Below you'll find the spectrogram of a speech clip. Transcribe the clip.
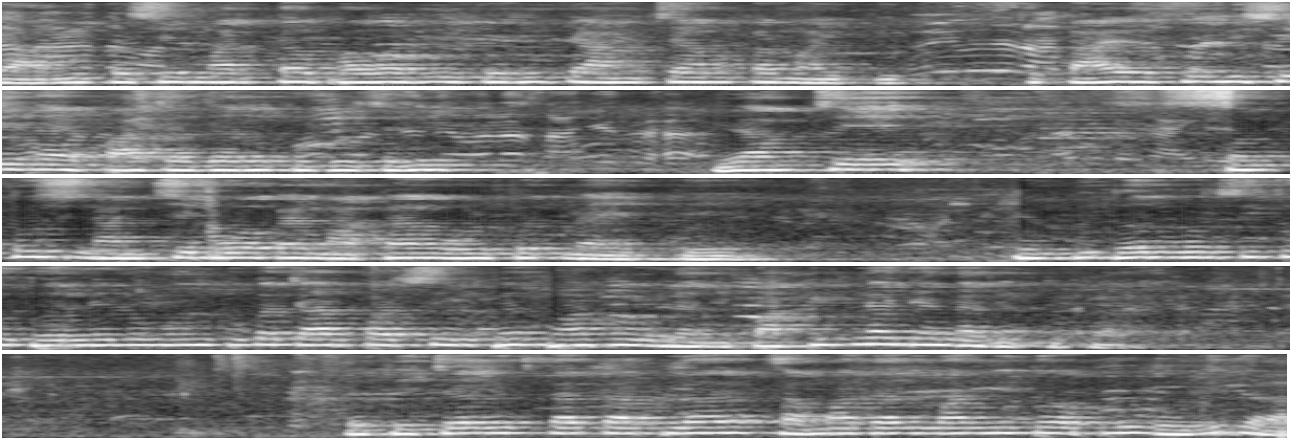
तर आम्ही कसे मारता फवारणी करून ते आमच्या आमका माहिती. काय असं विषय नाही पाच हजार ड्रेस हे आमचे संतोष नामचे बुवा काय माका ओळखत नाहीत ते. पण तू दरवर्षी तू ठरलेलो म्हणून तुका चार पाचशे रुपये मागवला नाही पाकिट नाही देणार आहे तुका. तर त्याच्यावरच का आपला समाधान मानणे तो आपलं घरी जा.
